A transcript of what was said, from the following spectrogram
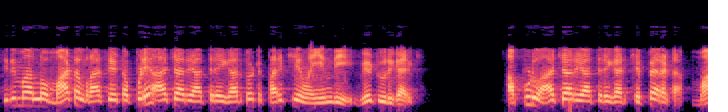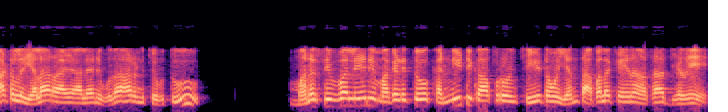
సినిమాల్లో మాటలు రాసేటప్పుడే ఆచార్య ఆత్రేయ గారితో పరిచయం అయింది వేటూరి గారికి. అప్పుడు ఆచార్య ఆత్రేయ గారు చెప్పారట మాటలు ఎలా రాయాలి అని ఉదాహరణ చెబుతూ మనసివ్వలేని మగడితో కన్నీటి కాపురం చేయటం ఎంత అబలకైనా అసాధ్యమే.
